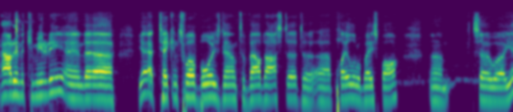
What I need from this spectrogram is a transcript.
out in the community, and uh, yeah, taking 12 boys down to Valdosta to uh, play a little baseball. Um, so uh, yeah,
